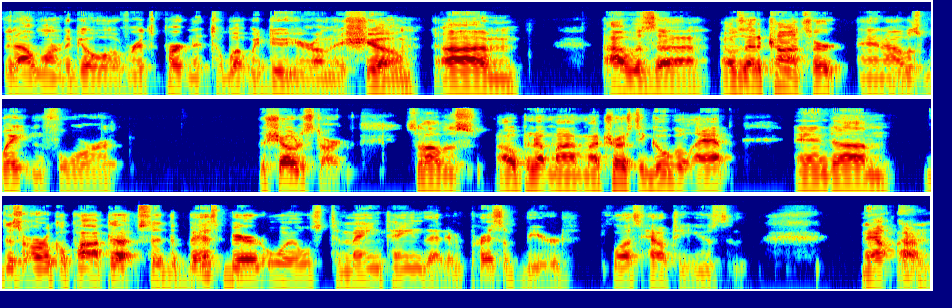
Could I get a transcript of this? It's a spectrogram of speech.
that I wanted to go over. It's pertinent to what we do here on this show. Um I was uh I was at a concert and I was waiting for the show to start. So I was I opened up my my trusty Google app and um this article popped up said the best beard oils to maintain that impressive beard plus how to use them. Now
